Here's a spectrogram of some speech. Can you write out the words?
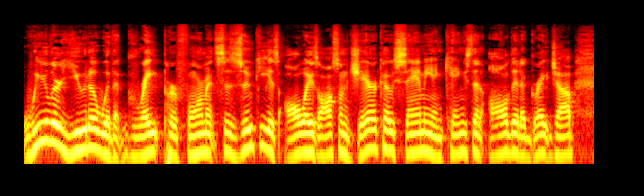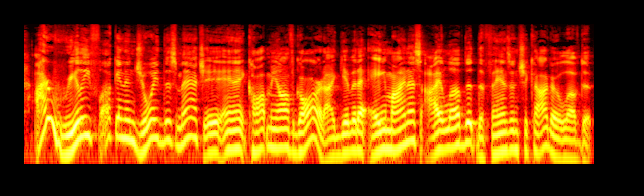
Wheeler Yuta with a great performance. Suzuki is always awesome. Jericho, Sammy, and Kingston all did a great job. I really fucking enjoyed this match and it caught me off guard. I give it an A minus. I loved it. The fans in Chicago loved it.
